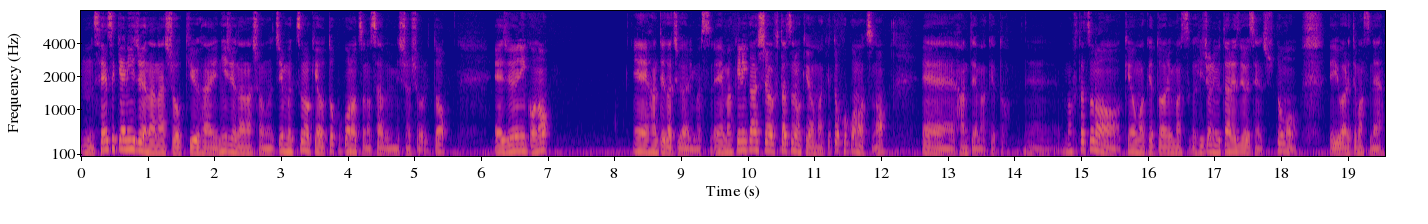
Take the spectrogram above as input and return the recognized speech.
うん、成績は27勝9敗、27勝のうち6つの KO と9つのサブミッション勝利と、えー、12個の、えー、判定勝ちがあります。えー、負けに関しては2つの KO 負けと9つの、えー、判定負けと。えーまあ、2つの KO 負けとありますが、非常に打たれ強い選手とも、えー、言われてますね。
